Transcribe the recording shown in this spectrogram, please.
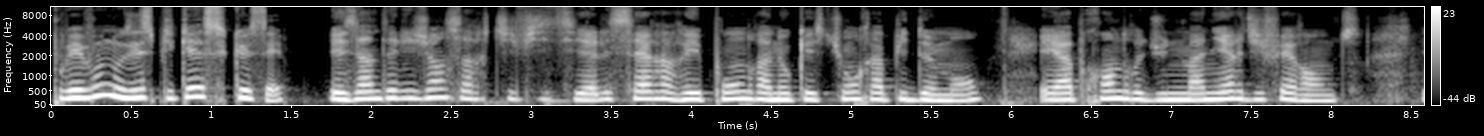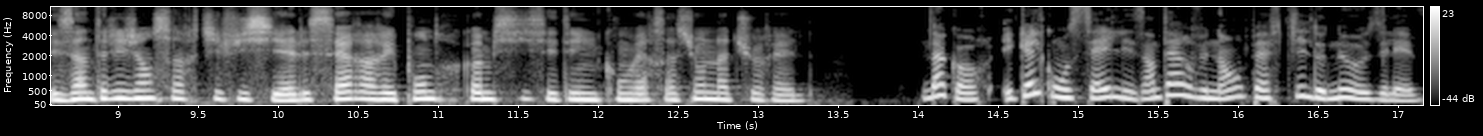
pouvez-vous nous expliquer ce que c'est? Les intelligences artificielles servent à répondre à nos questions rapidement et à apprendre d'une manière différente. Les intelligences artificielles servent à répondre comme si c'était une conversation naturelle. D'accord. Et quels conseils les intervenants peuvent-ils donner aux élèves?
